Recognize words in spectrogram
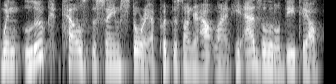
when Luke tells the same story, I've put this on your outline, he adds a little detail.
